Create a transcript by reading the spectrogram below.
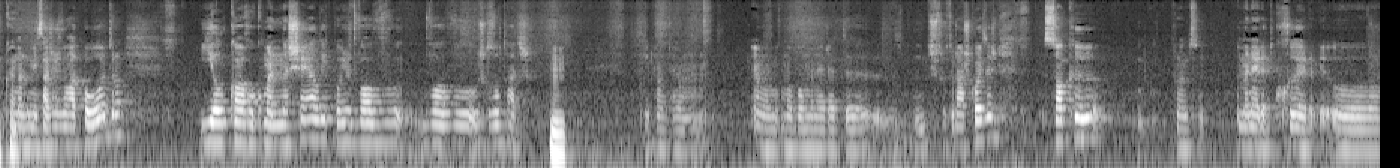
Ok. manda mensagens de um lado para o outro e ele corre o comando na shell e depois devolve, devolve os resultados. Hum. E pronto, é, um- é uma, uma boa maneira de, de estruturar as coisas, só que pronto, a maneira de correr o,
